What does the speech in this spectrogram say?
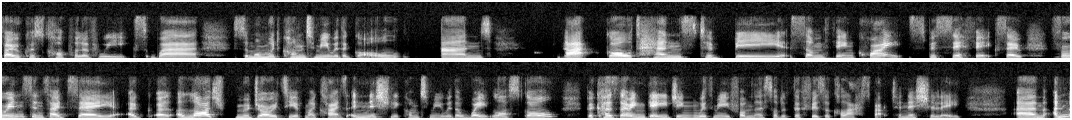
focused couple of weeks where someone would come to me with a goal and that goal tends to be something quite specific. So, for instance, I'd say a, a, large majority of my clients initially come to me with a weight loss goal because they're engaging with me from the sort of the physical aspect initially. Um, and,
